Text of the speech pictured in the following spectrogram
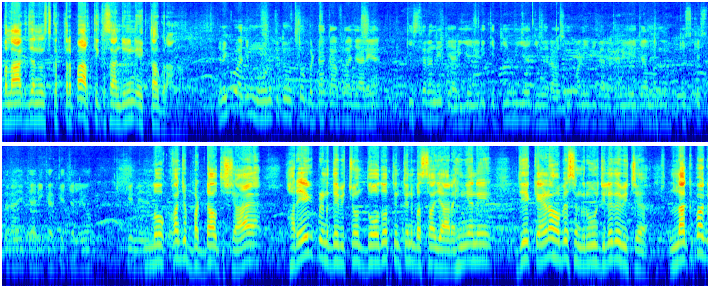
ਬਲਾਕ ਜਨਰਲ ਸਕੱਤਰ ਭਾਰਤੀ ਕਿਸਾਨ ਯੂਨੀਅਨ ਏਕਤਾ ਉਗਰਾਹਾਂ। ਯਾਨੀ ਕਿ ਅੱਜ ਮੋਨਕ ਤੋਂ ਉਸ ਤੋਂ ਵੱਡਾ ਕਾਫਲਾ ਜਾ ਰਿਹਾ। ਕਿਸ ਤਰ੍ਹਾਂ ਦੀ ਤਿਆਰੀ ਹੈ ਜਿਹੜੀ ਕੀਤੀ ਹੋਈ ਹੈ? ਜਿਵੇਂ ਰਾਸ਼ਨ ਪਾਣੀ ਦੀ ਗੱਲ ਕਰੀਏ ਜਾਂ ਮਤਲਬ ਕਿਸ ਕਿਸ ਤਰ੍ਹਾਂ ਦੀ ਤਿਆਰੀ ਕਰਕੇ ਚੱਲਿਓ ਕਿੰਨੇ ਲੋਕਾਂ 'ਚ ਵੱਡਾ ਉਤਸ਼ਾਹ ਹੈ। ਹਰੇਕ ਪਿੰਡ ਦੇ ਵਿੱਚੋਂ ਦੋ ਦੋ, ਤਿੰਨ ਤਿੰਨ ਬੱਸਾਂ ਜਾ ਰਹੀਆਂ ਨੇ। ਜੇ ਕਹਿਣਾ ਹੋਵੇ ਸੰਗਰੂਰ ਜ਼ਿਲ੍ਹੇ ਦੇ ਵਿੱਚ, ਲਗਭਗ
